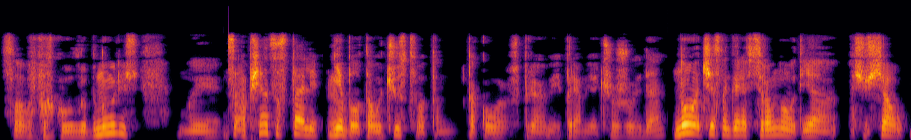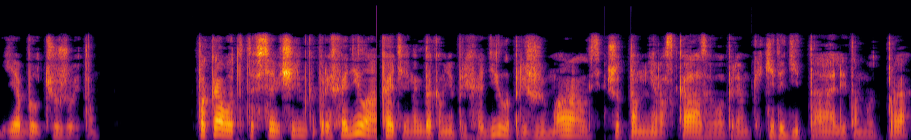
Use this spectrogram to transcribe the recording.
слава богу, улыбнулись, мы общаться стали, не было того чувства там такого, что прям, прям я чужой, да. Но, честно говоря, все равно вот я ощущал, я был чужой там пока вот эта вся вечеринка происходила, Катя иногда ко мне приходила, прижималась, что-то там мне рассказывала, прям какие-то детали, там вот про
